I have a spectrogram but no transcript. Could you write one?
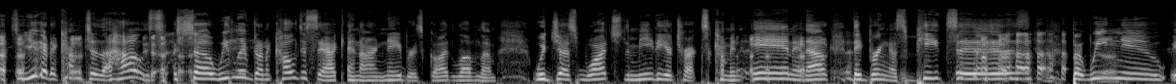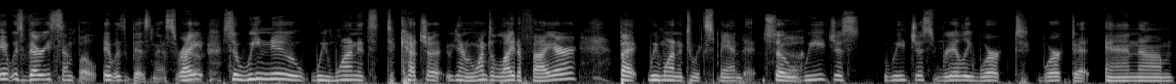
so you got to come to the house." So we lived on a cul-de-sac, and our neighbors, God love them, would just watch the media trucks coming in and out. They'd bring us pizzas, but we knew it was very simple. It was business, right? So we knew we wanted to catch a, you know, we wanted to light a fire, but we wanted to expand it. So we just we just really worked worked it. And um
